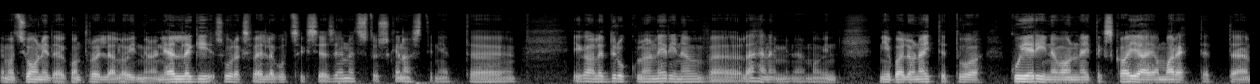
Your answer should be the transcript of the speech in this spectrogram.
emotsioonide kontrolli all hoidmine on jällegi suureks väljakutseks ja see õnnestus kenasti, nii et äh, igale tüdrukule on erinev äh, lähenemine, ma võin nii palju näiteid tuua, kui erinev on näiteks Kaia ja Maret, et äh,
